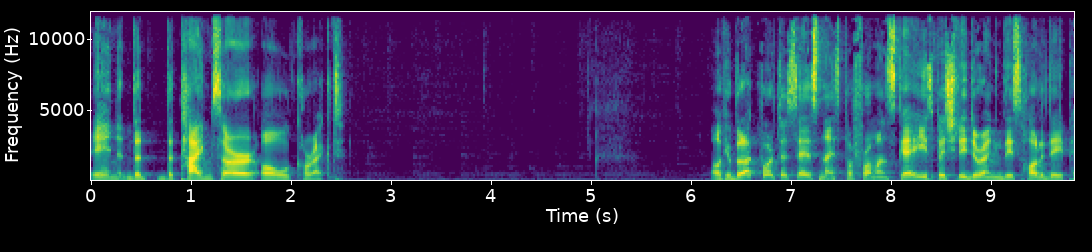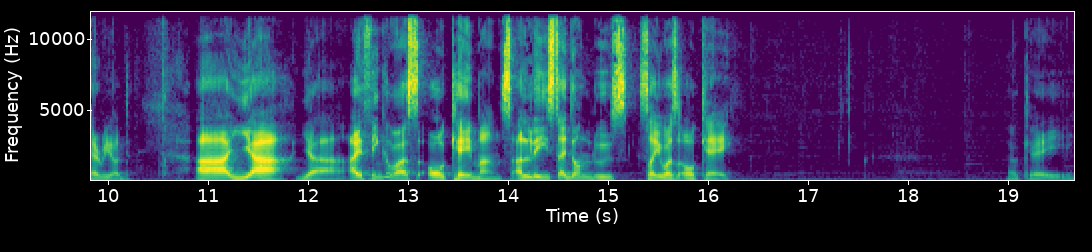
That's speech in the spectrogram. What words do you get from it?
And the, the times are all correct. Okay, Black Quarter says nice performance K, especially during this holiday period. Uh, yeah, yeah, I think it was okay months. At least I don't lose, so it was okay. Okay.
